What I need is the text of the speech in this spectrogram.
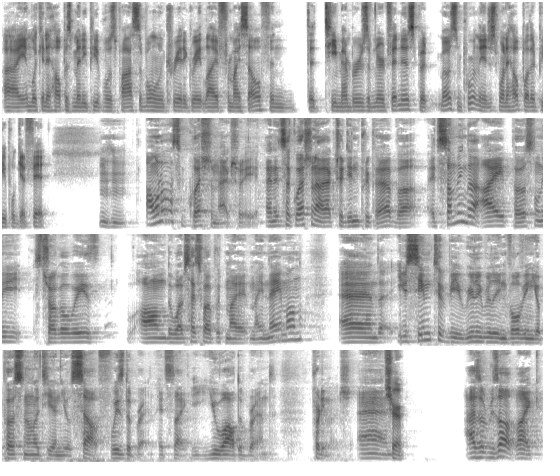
I am looking to help as many people as possible and create a great life for myself and the team members of Nerd Fitness. But most importantly, I just want to help other people get fit. Mm-hmm. I want to ask a question actually. And it's a question I actually didn't prepare, but it's something that I personally struggle with on the website. So I put my, my name on. And you seem to be really, really involving your personality and yourself with the brand. It's like you are the brand, pretty much. And sure. as a result, like,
